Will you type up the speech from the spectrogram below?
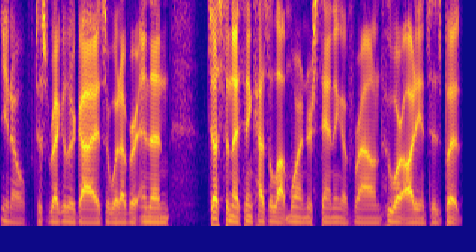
you know, just regular guys or whatever, and then. Justin, I think, has a lot more understanding of around who our audience is. But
